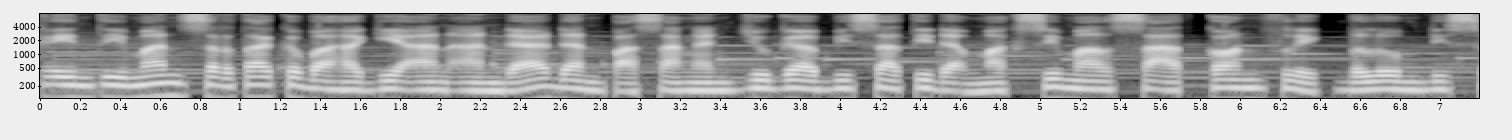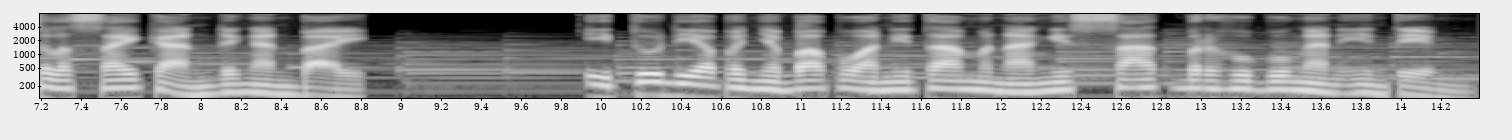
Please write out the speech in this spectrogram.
Keintiman serta kebahagiaan Anda dan pasangan juga bisa tidak maksimal saat konflik belum diselesaikan dengan baik. Itu dia penyebab wanita menangis saat berhubungan intim.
